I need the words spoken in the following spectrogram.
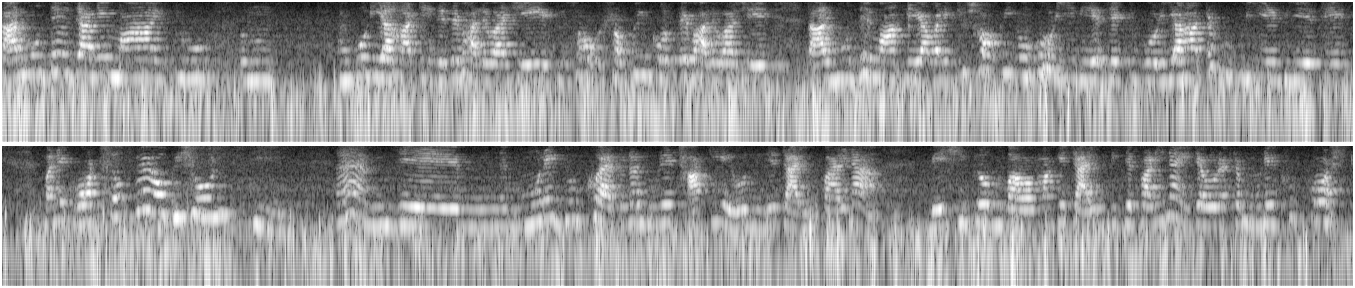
তার মধ্যেও জানে মা একটু উম, গড়িয়া হাটে যেতে ভালোবাসে একটু শপিং করতে ভালোবাসে। তার মধ্যে মাকে আবার একটু শপিংও করিয়ে দিয়েছে একটু গড়িয়া হাটও ঘুরিয়ে দিয়েছে। মানে কর্তব্যেও ভীষণ স্থির। হ্যাঁ যে মনের দুঃখ এতটা দূরে থাকে ও নিজে টাইম পায় না। বেশি তো বাবা মাকে টাইম দিতে পারি না এটা ওর একটা মনে খুব কষ্ট।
